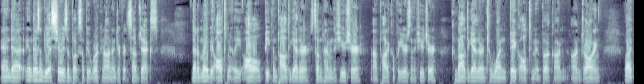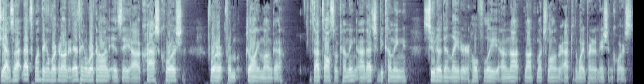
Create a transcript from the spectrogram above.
And, uh, and there's going to be a series of books I'll be working on in different subjects that'll maybe ultimately all be compiled together sometime in the future, uh, probably a couple years in the future, compiled together into one big ultimate book on, on drawing. But yeah, so that, that's one thing I'm working on. Another thing I'm working on is a uh, crash course for for drawing manga. So that's also coming. Uh, that should be coming sooner than later. Hopefully, uh, not not much longer after the whiteboard animation course,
